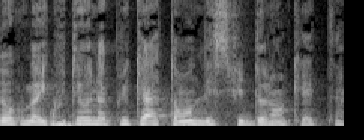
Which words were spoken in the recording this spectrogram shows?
Donc, bah, écoutez, on n'a plus qu'à attendre les suites de l'enquête.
